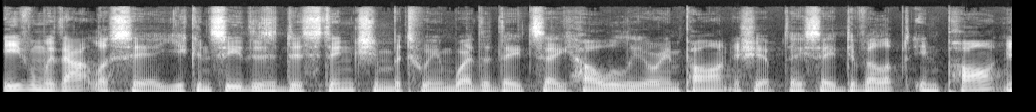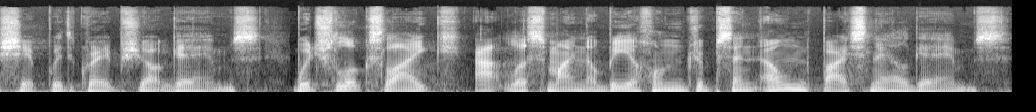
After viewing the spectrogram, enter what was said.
Even with Atlas here, you can see there's a distinction between whether they'd say wholly or in partnership. They say developed in partnership with Grapeshot Games, which looks like Atlas might not be 100% owned by Snail Games.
